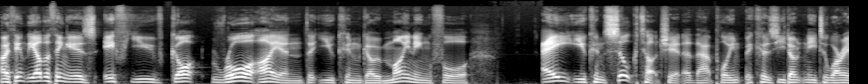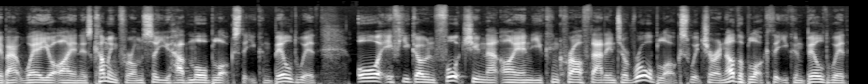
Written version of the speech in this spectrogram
I think the other thing is if you've got raw iron that you can go mining for, a, you can silk touch it at that point because you don't need to worry about where your iron is coming from, so you have more blocks that you can build with. Or if you go and fortune that iron, you can craft that into raw blocks, which are another block that you can build with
